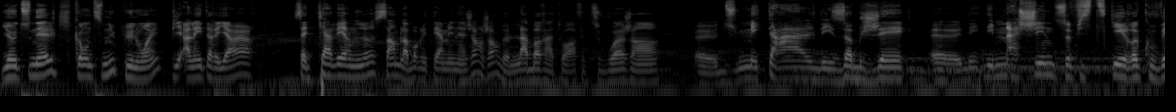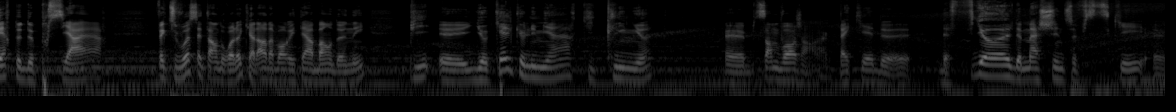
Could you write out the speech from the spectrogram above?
Il y a un tunnel qui continue plus loin, puis à l'intérieur, cette caverne-là semble avoir été aménagée en genre de laboratoire. Fait que tu vois genre euh, du métal, des objets, des, des machines sophistiquées recouvertes de poussière. Fait que tu vois cet endroit-là qui a l'air d'avoir été abandonné. Puis il y a quelques lumières qui clignotent. Euh, puis tu sembles voir genre un paquet de, de fioles, de machines sophistiquées. Euh,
